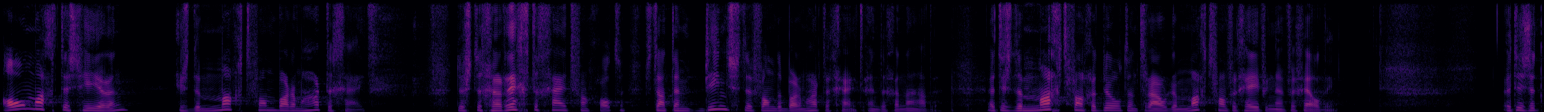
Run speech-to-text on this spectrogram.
almacht des Heren is de macht van barmhartigheid. Dus de gerechtigheid van God staat ten dienste van de barmhartigheid en de genade. Het is de macht van geduld en trouw, de macht van vergeving en vergelding. Het is het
